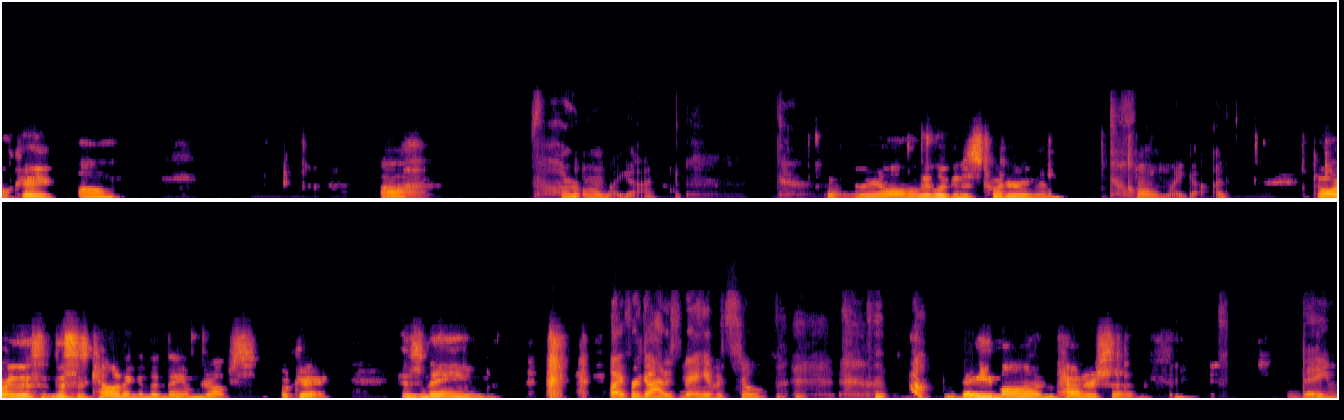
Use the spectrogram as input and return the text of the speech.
okay. Um. Uh. Oh my god. Wait, hold on. Let me look at his Twitter again. Oh my god. Don't worry. This this is counting in the name drops. Okay. His name I forgot his name. It's so. Damon Patterson. Dave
